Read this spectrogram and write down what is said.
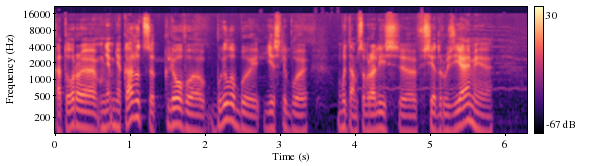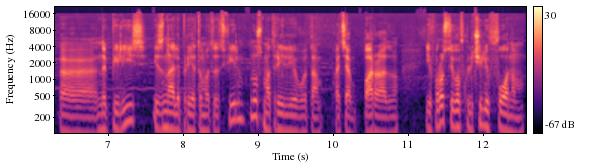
которая, мне, мне кажется, клево было бы, если бы мы там собрались э, все друзьями, э, напились и знали при этом этот фильм, ну, смотрели его там хотя бы по разу, и просто его включили фоном.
